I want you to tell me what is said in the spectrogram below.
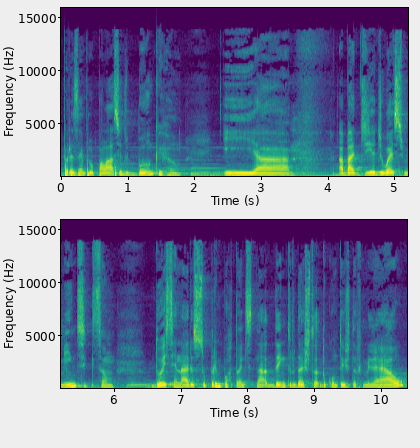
Por exemplo, o Palácio de Buckingham e a Abadia de Westminster, que são dois cenários super importantes na, dentro da, do contexto da família real.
